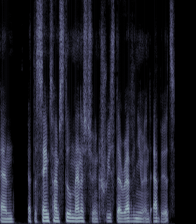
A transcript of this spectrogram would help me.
And at the same time, still managed to increase their revenue and EBIT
